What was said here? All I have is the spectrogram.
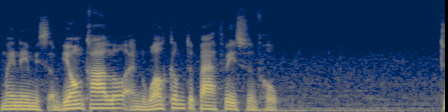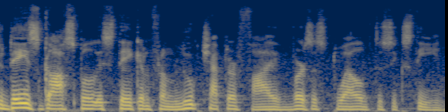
My name is Abion Calo and welcome to Pathways of Hope. Today's gospel is taken from Luke chapter 5 verses 12 to 16.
